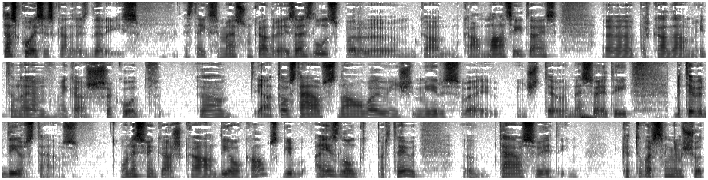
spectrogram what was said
Tas, ko es esmu kādreiz darījis, es teiksim, esmu kādreiz aizlūdzis par um, kā, kā mācītājs, uh, par kādām meitenēm, vienkārši sakot, um, jā, tavs tēvs nav, vai viņš ir miris, vai viņš tevi nesvētīja, bet tev ir Dievs tēvs. Un es vienkārši kā Dieva kalps gribu aizlūgt par tevi uh, tēva svētību, ka tu vari saņemt šo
